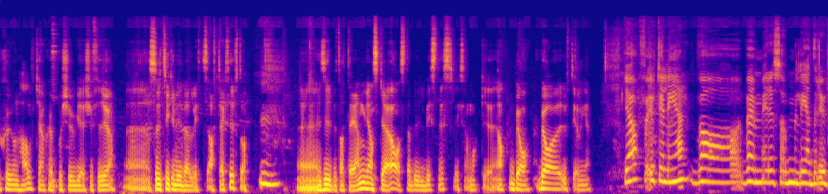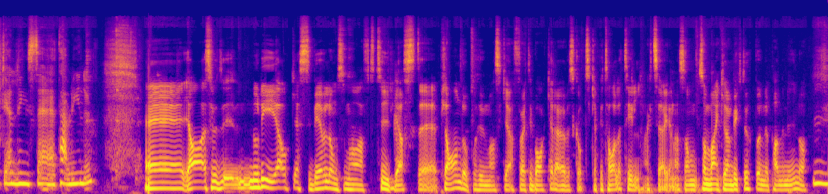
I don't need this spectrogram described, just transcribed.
7,5 kanske på 2024. Eh, så det tycker vi är väldigt attraktivt då. Mm. Eh, givet att det är en ganska ja, stabil business liksom, och eh, ja, bra, bra utdelningar. Ja, för utdelningar. Vad, vem är det som leder utdelningstävlingen nu? Eh, ja, alltså, Nordea och SEB är väl de som har haft tydligast eh, plan då på hur man ska föra tillbaka det överskottskapitalet till aktieägarna som, som bankerna har byggt upp under pandemin. Då. Mm.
